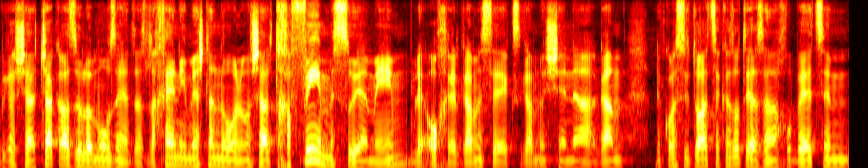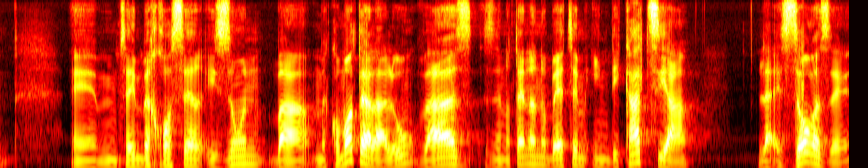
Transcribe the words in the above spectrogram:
בגלל שהצ'קרה הזו לא מאוזנת. אז לכן אם יש לנו למשל דחפים מסוימים, לאוכל, גם לסקס, גם לשינה, גם לכל סיטואציה כזאת, אז אנחנו בעצם אה, נמצאים בחוסר איזון במקומות הללו, ואז זה נותן לנו בעצם אינדיקציה לאזור הזה,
